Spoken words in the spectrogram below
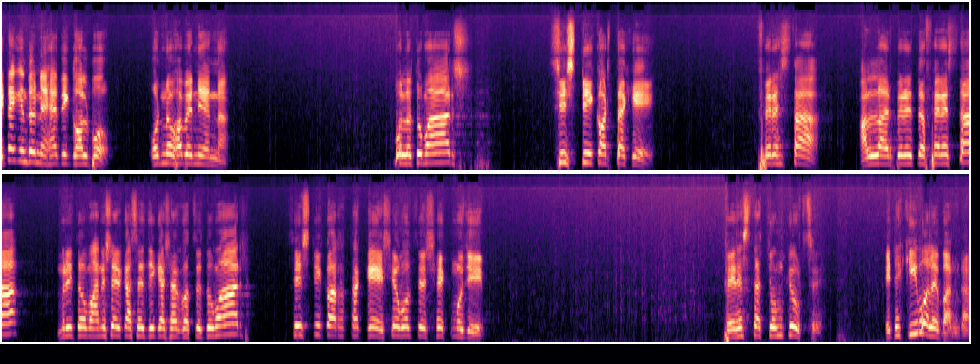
এটা কিন্তু নেহাতি গল্প, অন্যভাবে নিয়েন না। বলল, তোমার সৃষ্টিকর্তাকে ফেরেস্তা আল্লাহর প্রেরিত ফেরেস্তা মৃত মানুষের কাছে জিজ্ঞাসা করছে, তোমার সৃষ্টিকর্তাকে? সে বলছে, শেখ মুজিব। ফেরেস্তা চমকে উঠছে। এটা কি বলে বান্দা?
